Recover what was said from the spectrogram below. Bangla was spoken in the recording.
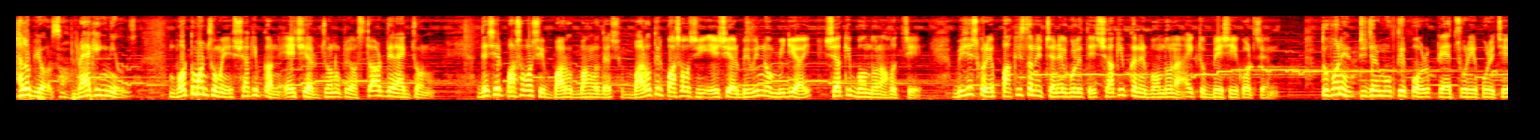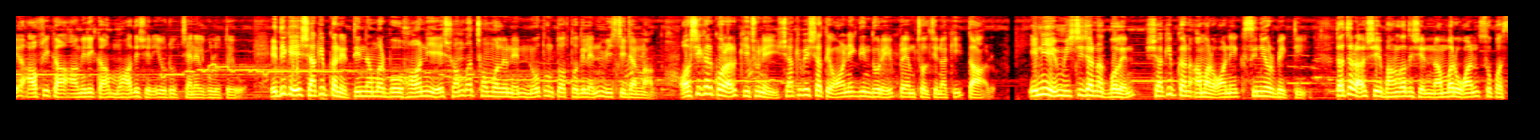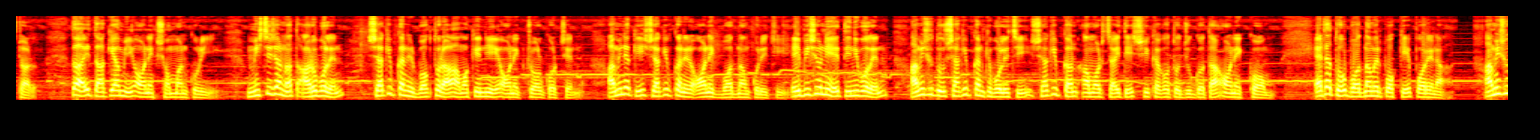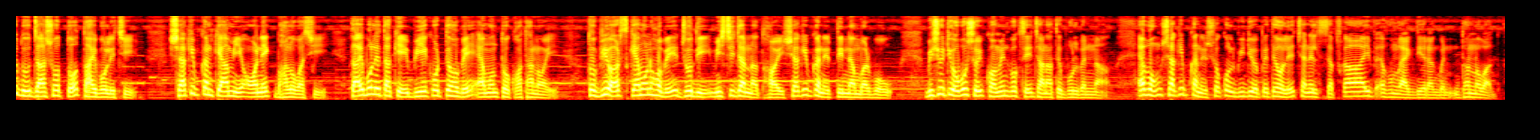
হ্যালো ভিওর্স ব্র্যাকিং নিউজ বর্তমান সময়ে শাকিব খান এশিয়ার জনপ্রিয় স্টারদের একজন। দেশের পাশাপাশি ভারত, বাংলাদেশ, ভারতের পাশাপাশি এশিয়ার বিভিন্ন মিডিয়ায় শাকিব বন্দনা হচ্ছে। বিশেষ করে পাকিস্তানের চ্যানেলগুলিতে শাকিব খানের বন্দনা একটু বেশি করছেন। তুফানের টিজার মুক্তির পর ক্র্যাচ ছড়িয়ে পড়েছে আফ্রিকা, আমেরিকা মহাদেশের ইউটিউব চ্যানেলগুলোতেও। এদিকে শাকিব খানের তিন নম্বর বউ হওয়া নিয়ে সংবাদ সম্মেলনে নতুন তথ্য দিলেন মিষ্টি জান্নাত। অস্বীকার করার কিছু নেই, শাকিবের সাথে অনেক দিন ধরে প্রেম চলছে নাকি তার? এ নিয়ে মিষ্টি জান্নাত বলেন শাকিব খান আমার অনেক সিনিয়র ব্যক্তি। তাছাড়া সে বাংলাদেশের নাম্বার ওয়ান সুপারস্টার। তাই তাকে আমি অনেক সম্মান করি। মিষ্টি জান্নাত আরও বলেন, শাকিব খানের ভক্তরা আমাকে নিয়ে অনেক ট্রল করছেন। আমি নাকি শাকিব খানের অনেক বদনাম করেছি। এই বিষয় নিয়ে তিনি বলেন, আমি শুধু শাকিব খানকে বলেছি, শাকিব খান আমার চাইতে শিক্ষাগত যোগ্যতা অনেক কম। এটা তো বদনামের পক্ষে পড়ে না। আমি শুধু যা সত্য তাই বলেছি। শাকিব খানকে আমি অনেক ভালোবাসি। তাই বলে তাকে বিয়ে করতে হবে এমন তো কথা নয়। তো ভিউয়ার্স কেমন হবে যদি মিষ্টি জান্নাত হয় শাকিব খানের তিন নাম্বার বউ? বিষয়টি অবশ্যই কমেন্ট বক্সে জানাতে ভুলবেন না। এবং শাকিব খানের সকল ভিডিও পেতে হলে চ্যানেলটি সাবস্ক্রাইব এবং লাইক দিয়ে রাখবেন। ধন্যবাদ।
